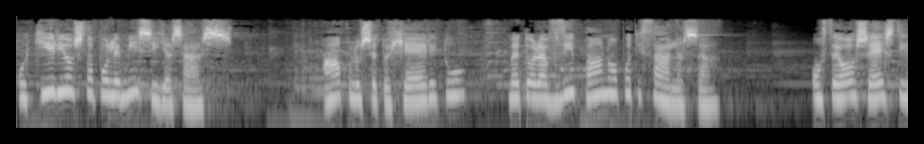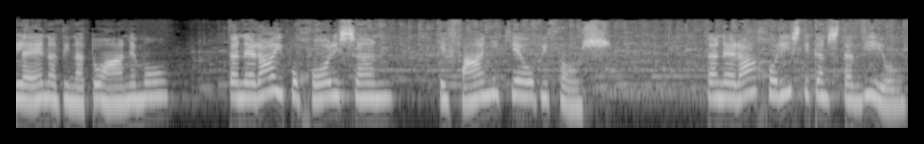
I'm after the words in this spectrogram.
ο Κύριος θα πολεμήσει για σας». Άπλωσε το χέρι του με το ραβδί πάνω από τη θάλασσα. Ο Θεός έστειλε ένα δυνατό άνεμο, τα νερά υποχώρησαν και φάνηκε ο βυθός. Τα νερά χωρίστηκαν στα δύο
